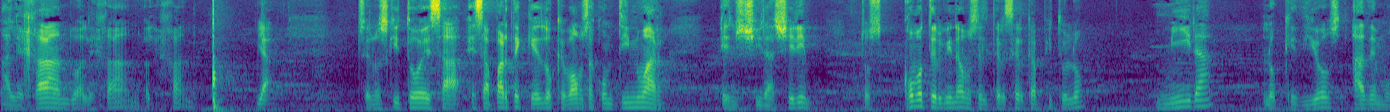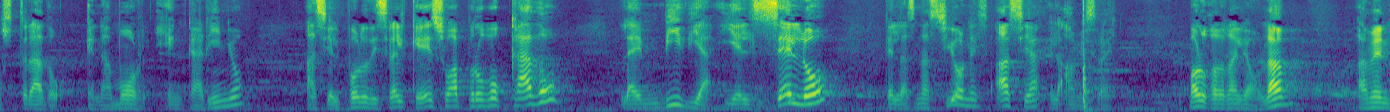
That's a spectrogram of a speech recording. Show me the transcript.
alejando, alejando, alejando. Ya, se nos quitó esa, esa parte que es lo que vamos a continuar en Shirashirim. Entonces, ¿cómo terminamos el tercer capítulo? Mira lo que Dios ha demostrado en amor y en cariño hacia el pueblo de Israel, que eso ha provocado la envidia y el celo de las naciones hacia el Am Israel. Amén.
